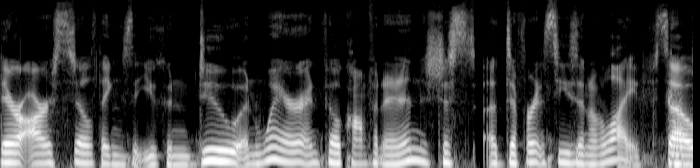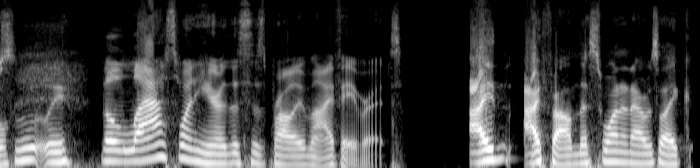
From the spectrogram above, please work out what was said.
there are still things that you can do and wear and feel confident in. It's just a different season of life. So Absolutely. the last one here, this is probably my favorite. I I found this one and I was like,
